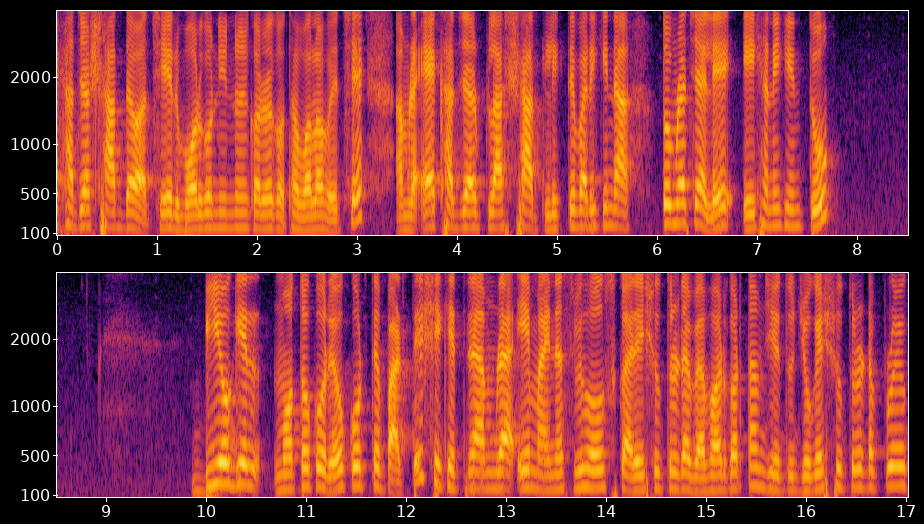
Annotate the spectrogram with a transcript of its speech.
এক হাজার সাত দেওয়া আছে। এর বর্গ নির্ণয় করার কথা বলা হয়েছে। আমরা এক হাজার প্লাস সাত লিখতে পারি কি না তোমরা চাইলে এইখানে কিন্তু বিয়োগের মতো করেও করতে পারতে, সেক্ষেত্রে আমরা a minus b whole square এই সূত্রটা ব্যবহার করতাম, যেহেতু যোগের সূত্রটা প্রয়োগ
